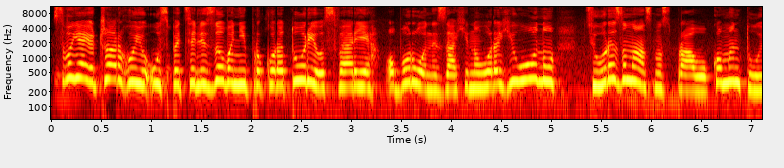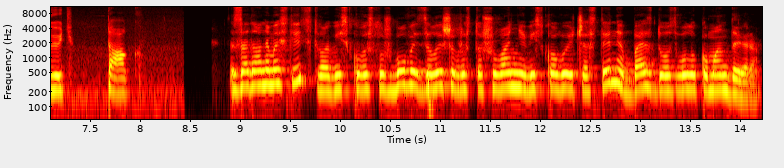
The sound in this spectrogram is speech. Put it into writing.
Своєю чергою у спеціалізованій прокуратурі у сфері оборони західного регіону цю резонансну справу коментують так. За даними слідства, військовослужбовець залишив розташування військової частини без дозволу командира.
